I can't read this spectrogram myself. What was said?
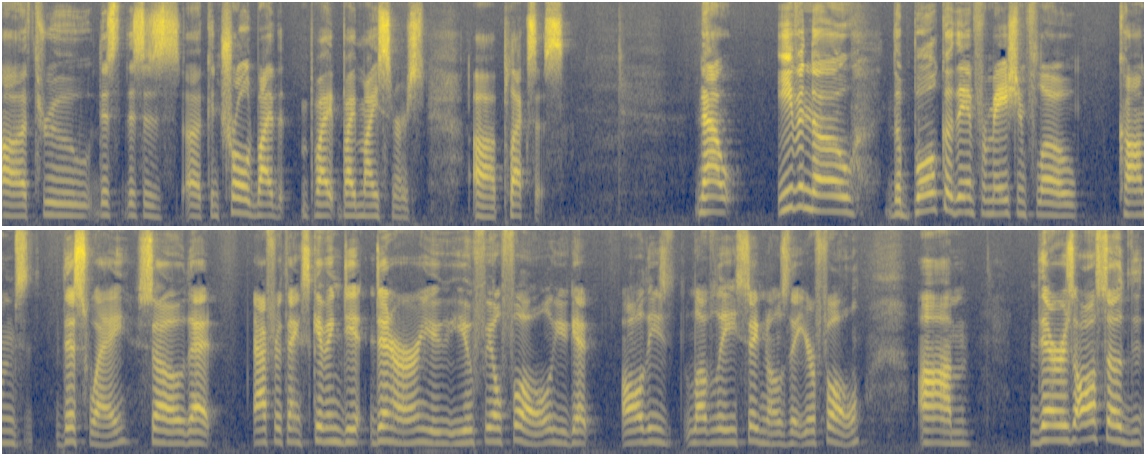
uh, through this. This is uh, controlled by the, by, by Meissner's uh, plexus. Now, even though the bulk of the information flow comes this way, so that after Thanksgiving di dinner you you feel full, you get all these lovely signals that you're full. Um, there is also th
